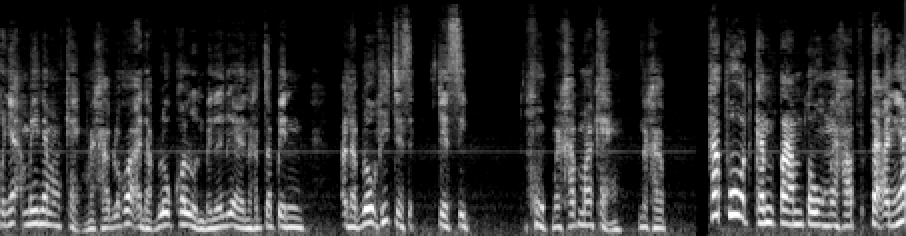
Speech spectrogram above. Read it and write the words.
คนนี้ไม่ได้มาแข่งนะครับ แล้วก็อันดับโลกก็หล่นไปเรื่อยๆนะครับ จะเป็นอันดับโลกที่เจ็ดสิบหกนะครับ มาแข่งนะครับ ถ้าพูดกันตามตรงนะครับ แต่อันนี้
